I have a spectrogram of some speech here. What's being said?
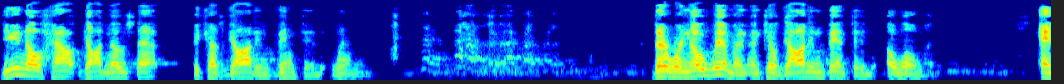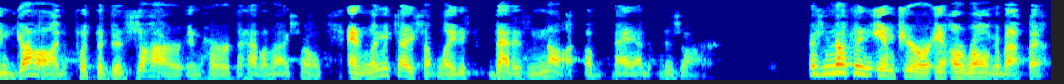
Do you know how God knows that? Because God invented women. There were no women until God invented a woman. And God put the desire in her to have a nice home. And let me tell you something, ladies, that is not a bad desire. There's nothing impure or wrong about that.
